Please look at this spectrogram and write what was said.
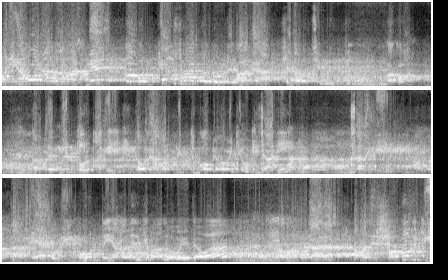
মানে এমন আজাব আসবে, তখন কেউ সাহায্য করতে পারবে না, সেটা হচ্ছে মৃত্যু। কখন? তারপরে মৃত্যুর আগেই, তাহলে আমার মৃত্যু কবে হবে কেউ কি জানি? জানে কি? তারপরে এখন এই মুহূর্তেই আমাদেরকে ভালো হয়ে যাওয়া আল্লাহ তারা আমাদের সকলকে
